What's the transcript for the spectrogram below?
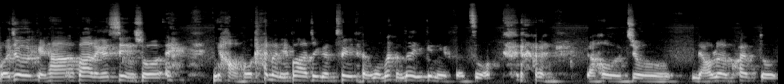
我就给他发了个信说，哎，你好，我看到你发的这个 Twitter，我们很乐意跟你合作，然后就聊了快不多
